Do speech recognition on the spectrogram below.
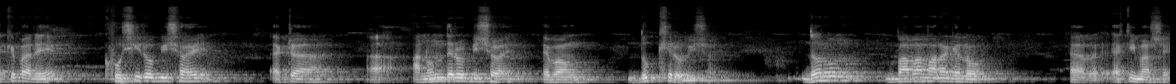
একেবারে খুশিরও বিষয়, একটা আনন্দেরও বিষয় এবং দুঃখেরও বিষয়। ধরুন বাবা মারা গেল আর একই মাসে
